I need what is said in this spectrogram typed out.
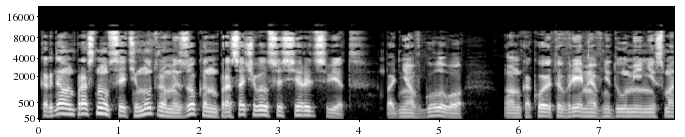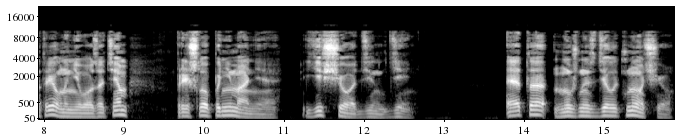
Когда он проснулся этим утром, из окон просачивался серый цвет. Подняв голову, он какое-то время в недоумении смотрел на него, затем пришло понимание. Еще один день. Это нужно сделать ночью.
